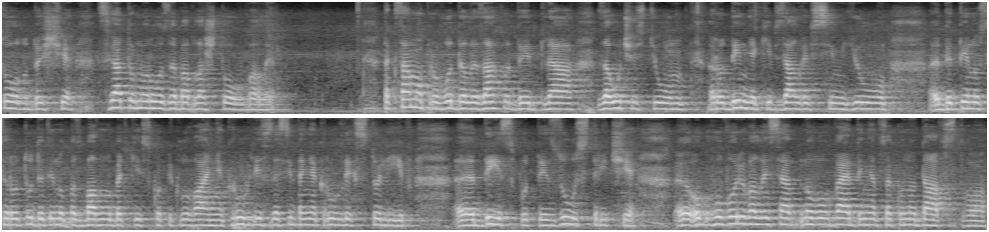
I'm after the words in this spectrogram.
солодощі, свято Морозива влаштовували. Так само проводили заходи для за участю родин, які взяли в сім'ю е, дитину-сироту, дитину позбавлену батьківського піклування, круглі засідання круглих столів, е, диспути, зустрічі, е, обговорювалися нововведення в законодавство.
